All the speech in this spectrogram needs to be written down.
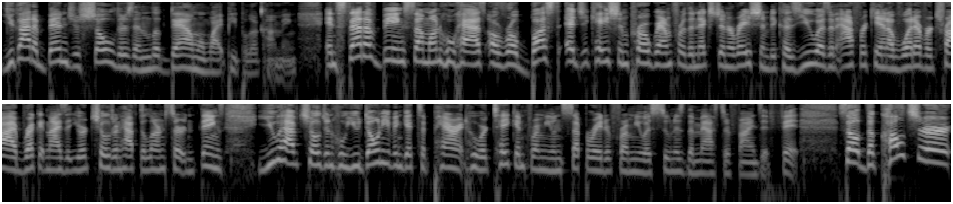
you got to bend your shoulders and look down when white people are coming. Instead of being someone who has a robust education program for the next generation because you, as an African of whatever tribe, recognize that your children have to learn certain things, you have children who you don't even get to parent who are taken from you and separated from you as soon as the master finds it fit. So the culture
